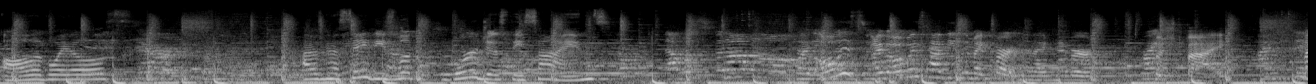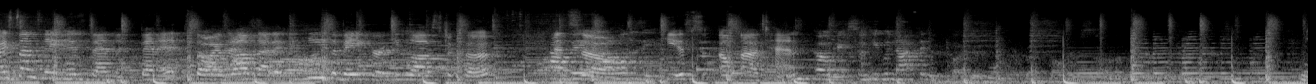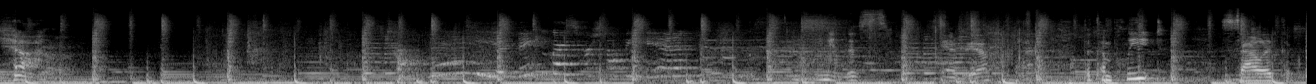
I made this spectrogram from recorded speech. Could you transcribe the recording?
olive oils. I was gonna say these look gorgeous, these signs. My cart and I've never pushed by. My son's name is Ben Bennett, so I love that it and he's a baker. He loves to cook. How and big- so how old is he? he is uh, uh, 10. Okay, so he would not fit. I did one of their best sellers, so that's every 10 years. Yeah. Yay! Thank you guys for stopping in. We need this, Andrea. The complete salad cookbook.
